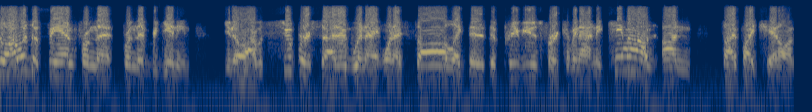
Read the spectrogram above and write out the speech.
so I was a fan from the from the beginning. You know, I was super excited when I when I saw like the the previews for it coming out, and it came out on, on Sci-Fi Channel on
